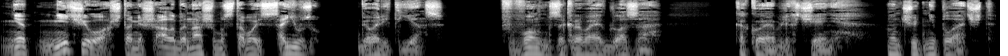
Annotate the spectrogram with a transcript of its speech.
нет ничего, что мешало бы нашему с тобой союзу, говорит Йенс. Фвонг закрывает глаза. Какое облегчение! Он чуть не плачет.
